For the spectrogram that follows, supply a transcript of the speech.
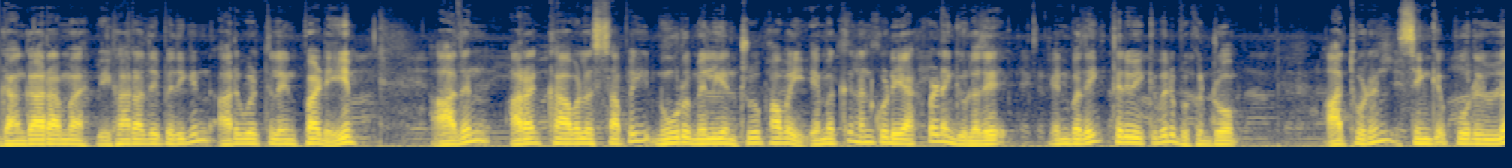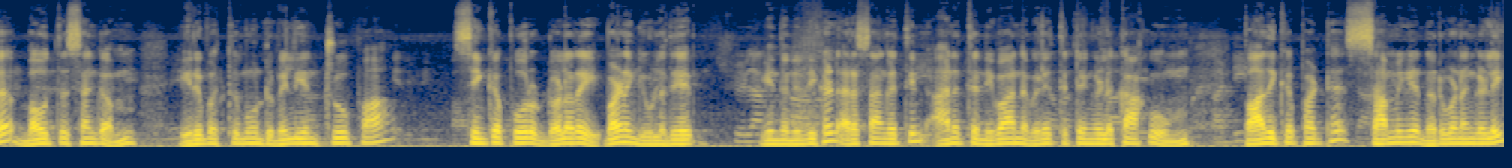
கங்காராம விகாராதிபதியின் அறிவுறுத்தலின்படி அதன் அறங்காவலர் சபை நூறு மில்லியன் ரூபாவை எமக்கு நன்கொடையாக வழங்கியுள்ளது என்பதை தெரிவிக்க விரும்புகின்றோம். அத்துடன் சிங்கப்பூரில் உள்ள பௌத்த சங்கம் இருபத்தி மூன்று மில்லியன் ரூபாய் சிங்கப்பூர் டாலரை வழங்கியுள்ளது. இந்த நிதிகள் அரசாங்கத்தின் அனைத்து நிவாரண வேலைத்திட்டங்களுக்காகவும் பாதிக்கப்பட்ட சமய நிறுவனங்களை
